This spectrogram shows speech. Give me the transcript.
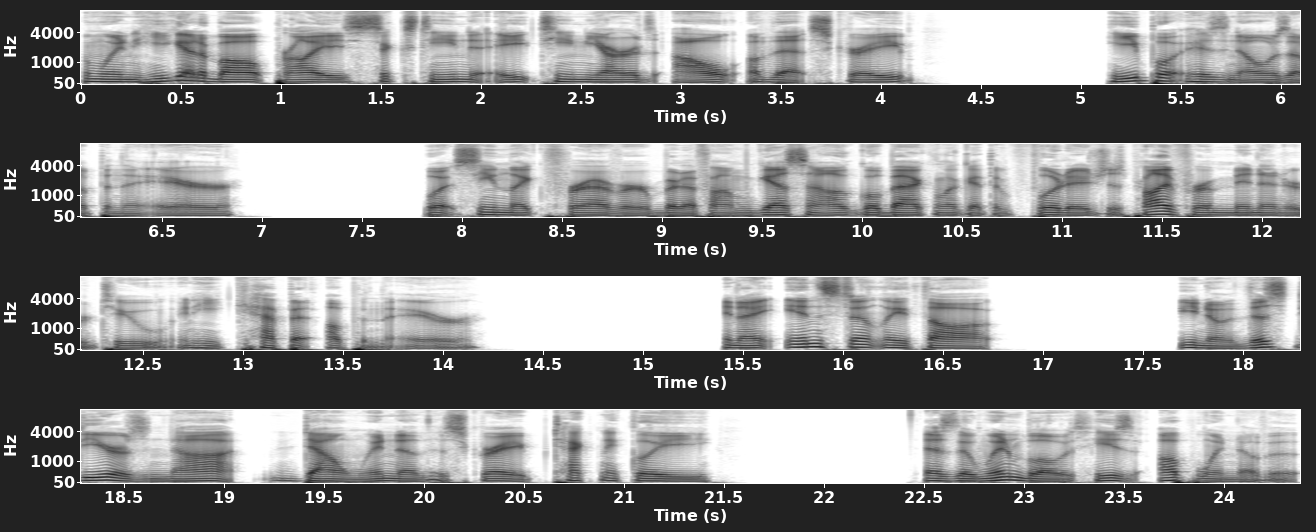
And when he got about probably 16 to 18 yards out of that scrape, he put his nose up in the air what seemed like forever, but if I'm guessing, I'll go back and look at the footage. It's probably for a minute or two, and he kept it up in the air. And I instantly thought, you know, this deer is not downwind of the scrape. Technically, as the wind blows, he's upwind of it.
